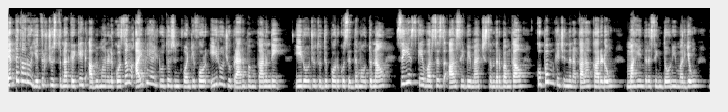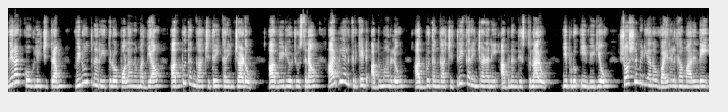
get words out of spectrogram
ఎంతగానో ఎదురు చూస్తున్న క్రికెట్ అభిమానుల కోసం IPL two thousand twenty four ఈ రోజు ప్రారంభం కానుంది. ఈ రోజు తుదిపోరుకు సిద్ధమవుతున్న సిఎస్కే వర్సెస్ ఆర్సీబీ మ్యాచ్ సందర్భంగా కుప్పంకి చెందిన కళాకారుడు మహేంద్ర సింగ్ ధోని మరియు విరాట్ కోహ్లీ చిత్రం వినూత్న రీతిలో పొలాల మధ్య అద్భుతంగా చిత్రీకరించాడు. ఆ వీడియో చూసిన ఐపీఎల్ క్రికెట్ అభిమానులు అద్భుతంగా చిత్రీకరించాడని అభినందిస్తున్నారు. ఇప్పుడు ఈ వీడియో సోషల్ మీడియాలో వైరల్గా మారింది.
